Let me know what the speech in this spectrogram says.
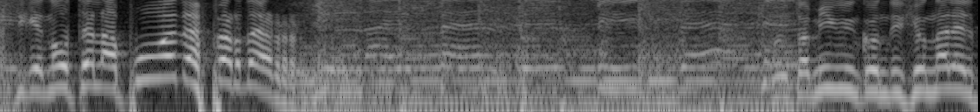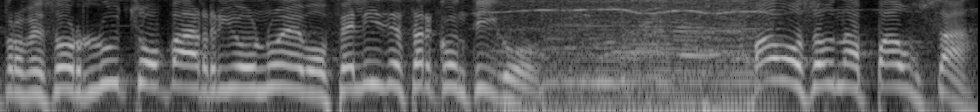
Así que no te la puedes perder. Tu amigo incondicional, el profesor Lucho Barrio Nuevo. Feliz de estar contigo. Vamos a una pausa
